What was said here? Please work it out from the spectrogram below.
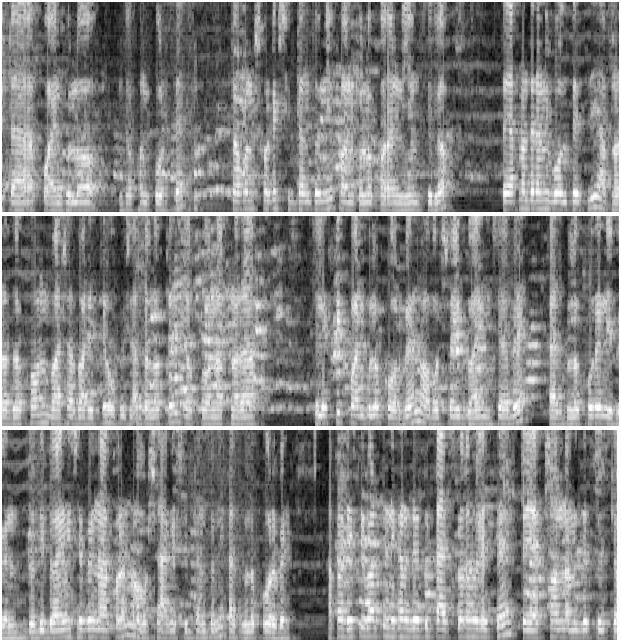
এটা পয়েন্টগুলো যখন করছে, তখন সঠিক সিদ্ধান্ত নিয়ে পয়েন্টগুলো করার নিয়ম ছিল। তাই আপনাদের আমি বলতেছি, আপনারা যখন বাসা বাড়িতে, অফিস আদালতে, যখন আপনারা ইলেকট্রিক পয়েন্টগুলো করবেন, অবশ্যই ড্রয়িং হিসাবে কাজগুলো করে নেবেন। যদি ড্রয়িং হিসেবে না করেন, অবশ্যই আগে সিদ্ধান্ত নিয়ে কাজগুলো করবেন। আপনারা দেখতে পাচ্ছেন এখানে যেহেতু টাচ করা হয়েছে, তো এখন আমি যে সুইচটা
